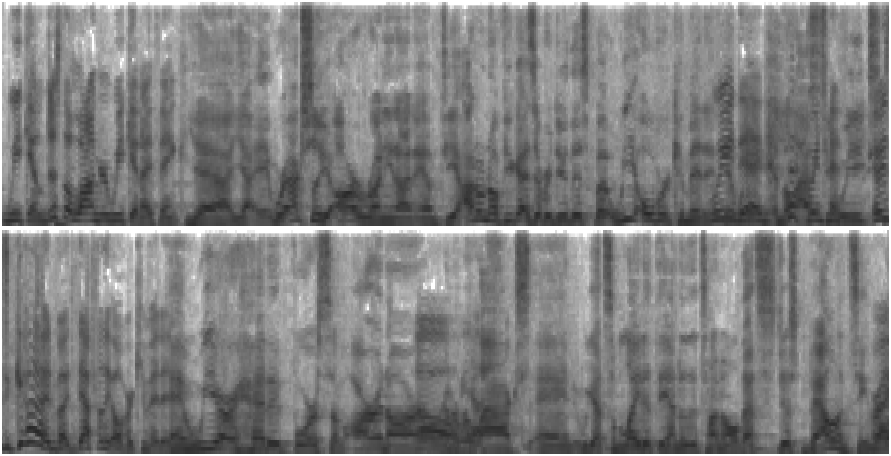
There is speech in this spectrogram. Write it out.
weekend. Just a longer weekend, I think. Yeah, yeah. We're actually are running on empty. I don't know if you guys ever do this, but we overcommitted. We did. in the last two did. weeks. It was good, but definitely overcommitted. and we are headed for some R and R. We're Oh, gonna yes. relax, and we got some light at the end of the tunnel. That's just balancing Right.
